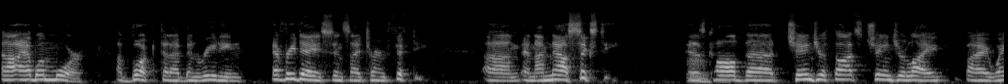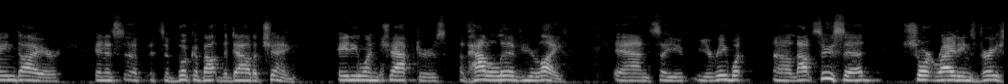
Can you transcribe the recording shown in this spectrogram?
And I'll add one more: a book that I've been reading every day since I turned 50, um, and I'm now 60 is mm-hmm. called uh, "Change Your Thoughts, Change Your Life" by Wayne Dyer, and it's a it's a book about the Tao Te Ching, 81 chapters of how to live your life. And so you you read what uh, Lao Tzu said, short writings, very,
